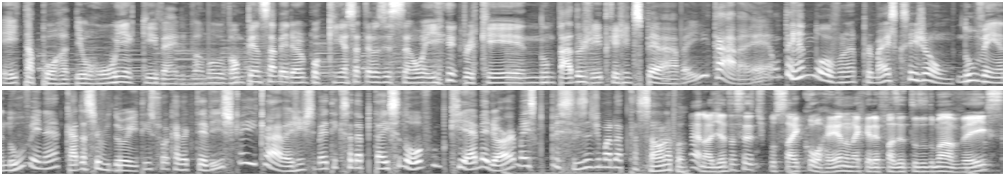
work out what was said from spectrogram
eita porra, deu ruim aqui, velho. Vamos, vamos pensar melhor um pouquinho essa transição aí, porque não tá do jeito que a gente esperava. E, cara, é um terreno novo, né? Por mais que seja um nuvem é nuvem, né? Cada servidor aí tem sua característica e, cara, a gente vai ter que se adaptar a esse novo, que é melhor, mas que precisa de uma adaptação, né, pô? É, não adianta você, tipo, sair correndo, né? Querer fazer tudo de uma vez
